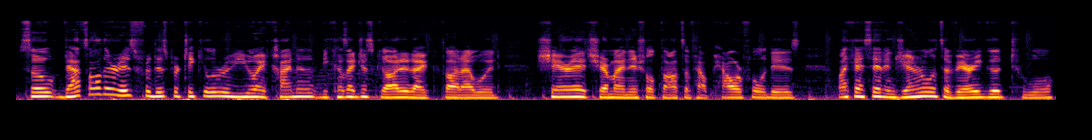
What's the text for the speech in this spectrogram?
So that's all there is for this particular review. I kind of, because I just got it, I thought I would share it, share my initial thoughts of how powerful it is. Like I said, in general, it's a very good tool.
